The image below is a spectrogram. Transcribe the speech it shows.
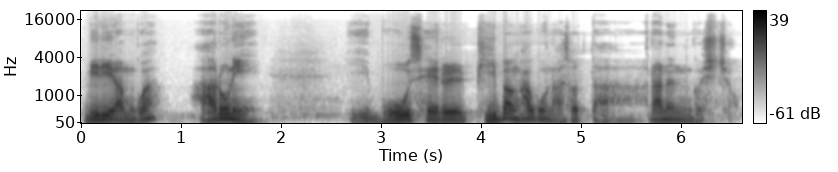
미리암과 아론이 이 모세를 비방하고 나섰다라는 것이죠.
